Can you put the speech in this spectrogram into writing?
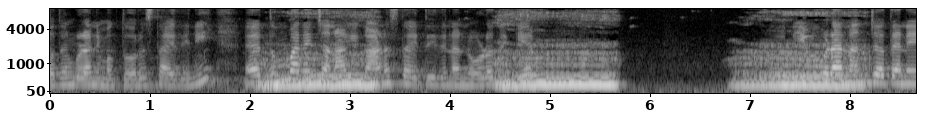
ಅದನ್ನು ಕೂಡ ನಿಮಗೆ ತೋರಿಸ್ತಾ ಇದ್ದೀನಿ. ತುಂಬಾ ಚೆನ್ನಾಗಿ ಕಾಣಿಸ್ತಾ ಇತ್ತು ಇದನ್ನು ನೋಡೋದಕ್ಕೆ. ನೀವು ಕೂಡ ನನ್ನ ಜೊತೆನೆ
